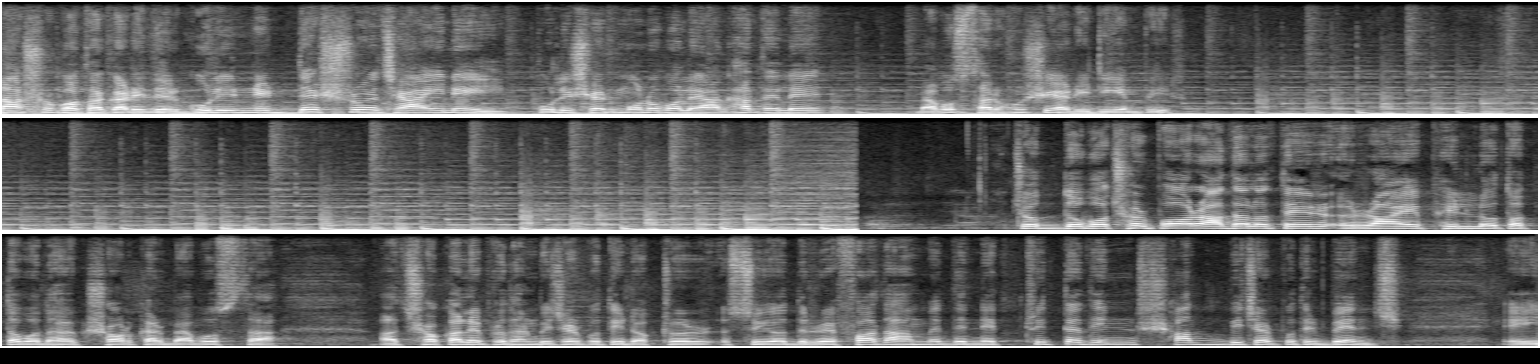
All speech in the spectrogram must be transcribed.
নাশকতাকারীদের গুলির নির্দেশ রয়েছে আইনেই। পুলিশের মনোবলে আঘাত এলে ব্যবস্থার হুঁশিয়ারি ডিএমপির। চোদ্দ বছর পর আদালতের রায় ফিরল তত্ত্বাবধায়ক সরকার ব্যবস্থা। আজ সকালে প্রধান বিচারপতি ডক্টর সৈয়দ রেফাত আহমেদের নেতৃত্বাধীন সাত বিচারপতির বেঞ্চ এই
